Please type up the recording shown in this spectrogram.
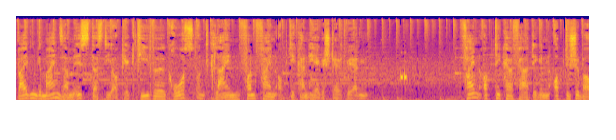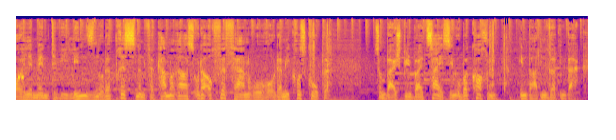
Beiden gemeinsam ist, dass die Objektive groß und klein von Feinoptikern hergestellt werden. Feinoptiker fertigen optische Bauelemente wie Linsen oder Prismen für Kameras oder auch für Fernrohre oder Mikroskope. Zum Beispiel bei Zeiss in Oberkochen in Baden-Württemberg.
